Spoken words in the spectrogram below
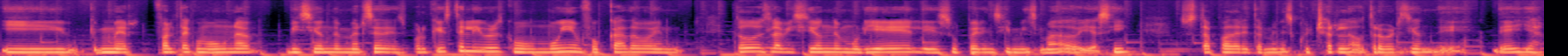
y me falta como una visión de Mercedes porque este libro es como muy enfocado en todo es la visión de Muriel y es súper ensimismado y así. Entonces está padre también escuchar la otra versión de, de ella.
